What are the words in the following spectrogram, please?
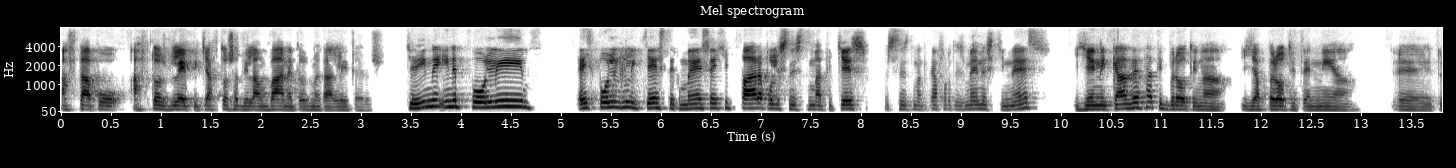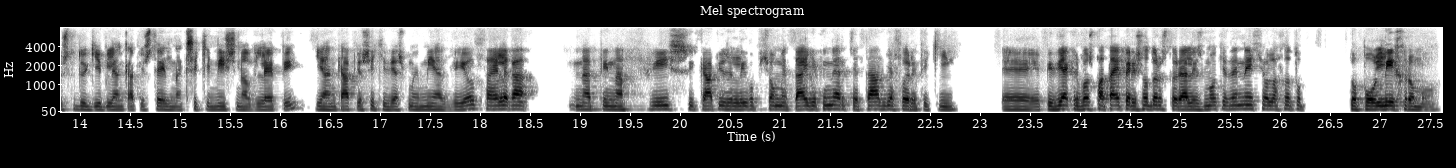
αυτά που αυτός βλέπει και αυτός αντιλαμβάνεται ως μεγαλύτερος. Και είναι, είναι πολύ... Έχει πολύ γλυκές στιγμές, έχει πάρα πολύ συναισθηματικές, συναισθηματικά φορτισμένες σκηνές. Γενικά δεν θα την πρότεινα για πρώτη ταινία ε, του Studio Ghibli αν κάποιος θέλει να ξεκινήσει να βλέπει ή αν κάποιος έχει δει ας πούμε μία-δύο. Θα έλεγα να την αφήσει κάποιος λίγο πιο μετά γιατί είναι αρκετά διαφορετική. Ε, επειδή ακριβώς πατάει περισσότερο στο ρεαλισμό και δεν έχει όλο αυτό το, το πολύχρωμο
